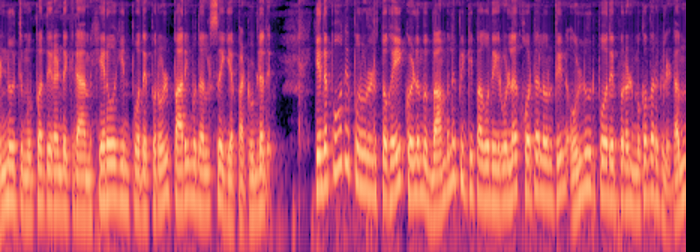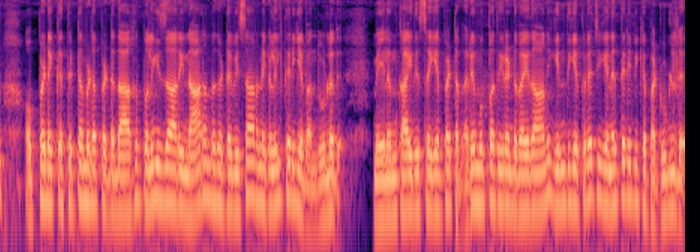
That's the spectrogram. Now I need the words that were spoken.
எண்ணூற்று முப்பத்தி இரண்டு கிராம் ஹெரோயின் போதைப்பொருள் பறிமுதல் செய்யப்பட்டுள்ளது. இந்த போதைப்பொருள் தொகை கொழும்பு பம்பலப்பிட்டி பகுதியில் உள்ள ஹோட்டல் ஒன்றின் உள்ளூர் போதைப்பொருள் முகவர்களிடம் ஒப்படைக்க திட்டமிடப்பட்டதாக போலீசாரின் ஆரம்பகட்ட விசாரணைகளில் தெரிய வந்துள்ளது மேலும் கைது செய்யப்பட்டவர் முப்பத்தி இரண்டு வயதான இந்திய பிரஜை என தெரிவிக்கப்பட்டுள்ளது.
